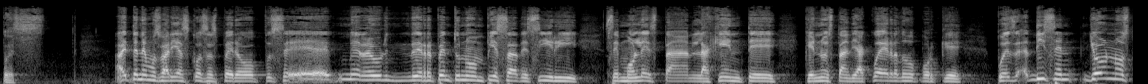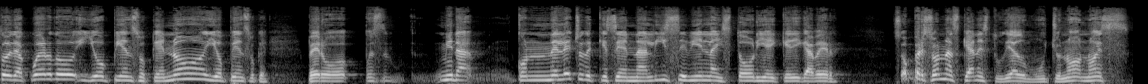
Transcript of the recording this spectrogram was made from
pues Ahí tenemos varias cosas, pero pues eh, de repente uno empieza a decir y se molestan la gente que no está de acuerdo porque pues dicen yo no estoy de acuerdo y yo pienso que no y yo pienso que... Pero pues mira, con el hecho de que se analice bien la historia y que diga, a ver, son personas que han estudiado mucho, no, no es,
